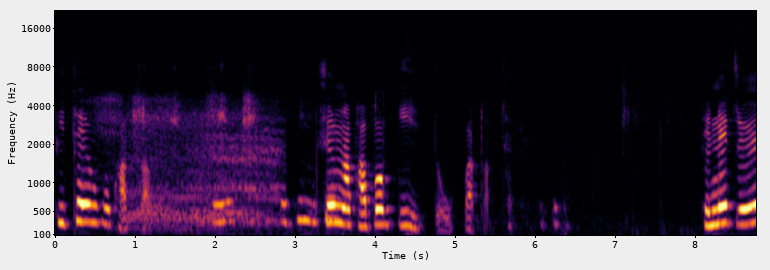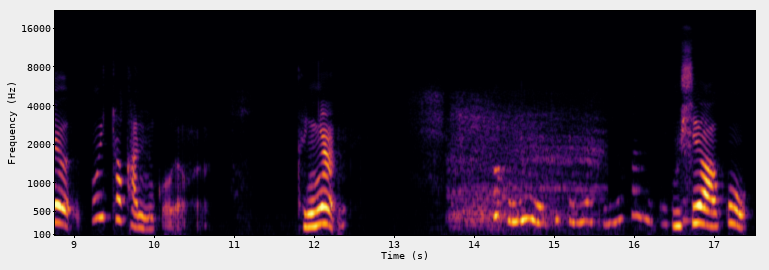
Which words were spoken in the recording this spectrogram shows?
비 태우고 갔다 신아 밥먹기 있죠 오빠 자체 걔네들 뿌리쳐 가는 거야 그냥. 무시하고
